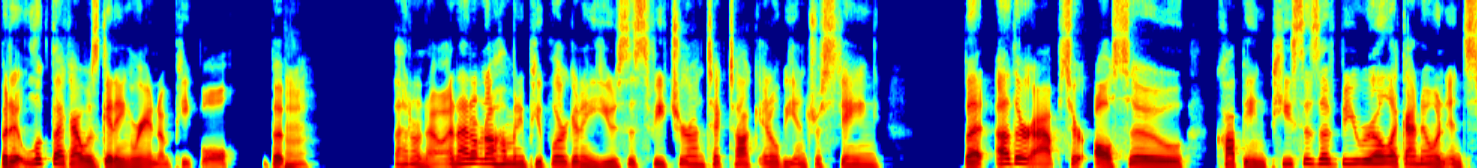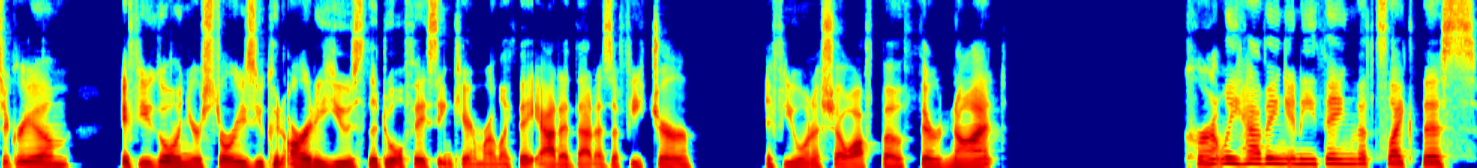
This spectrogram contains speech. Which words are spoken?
but it looked like I was getting random people. But Hmm. I don't know. And I don't know how many people are going to use this feature on TikTok. It'll be interesting. But other apps are also copying pieces of BeReal. Like I know on Instagram, if you go in your stories, you can already use the dual facing camera. Like they added that as a feature if you want to show off both. They're not currently having anything that's like this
